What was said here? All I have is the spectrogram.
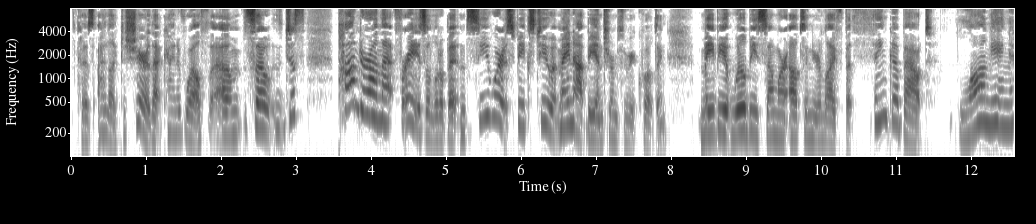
because I like to share that kind of wealth. Um, so just ponder on that phrase a little bit and see where it speaks to you. It may not be in terms of your quilting, maybe it will be somewhere else in your life, but think about longing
